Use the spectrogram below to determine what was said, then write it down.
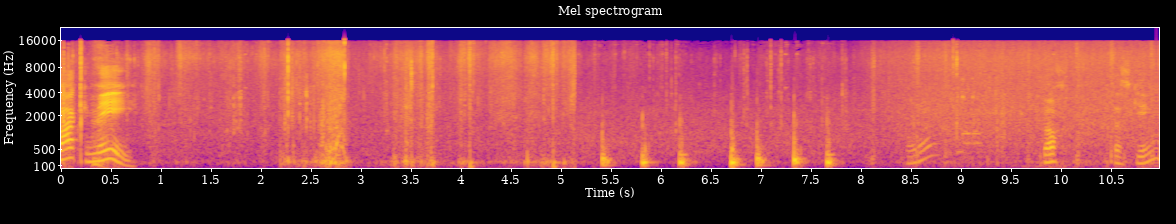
Fuck me. Oder? Doch, das ging.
